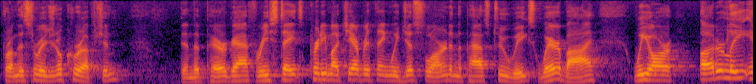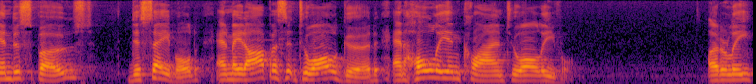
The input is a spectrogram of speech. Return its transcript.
From this original corruption, then the paragraph restates pretty much everything we just learned in the past two weeks, whereby we are utterly indisposed, disabled, and made opposite to all good, and wholly inclined to all evil. Utterly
